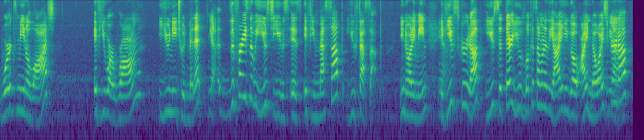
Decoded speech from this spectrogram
words mean a lot. If you are wrong, you need to admit it. Yeah. The phrase that we used to use is if you mess up, you fess up. You know what I mean? If you've screwed up, you sit there, you look at someone in the eye, and you go, I know I screwed Yeah. up.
